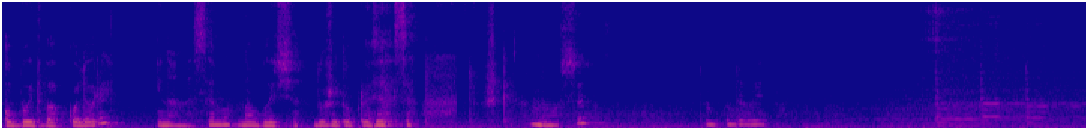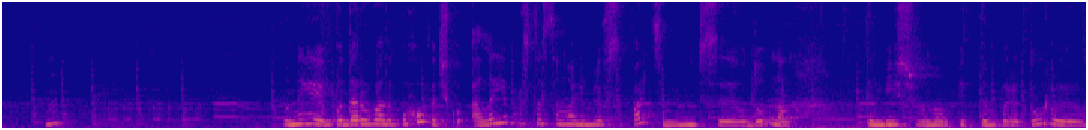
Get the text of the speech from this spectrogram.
обидва кольори і нанесемо на обличчя. Дуже добре взявся. Трошки на носик. Там буде видно. Вони подарували пуховочку, але я просто сама люблю все пальцем, мені все удобно. Тим більше воно під температурою.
